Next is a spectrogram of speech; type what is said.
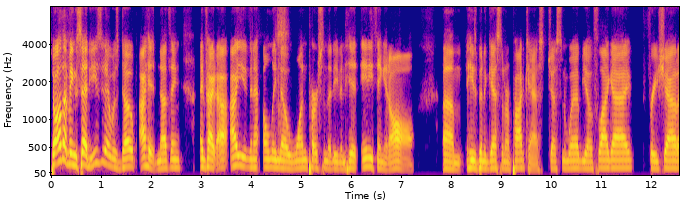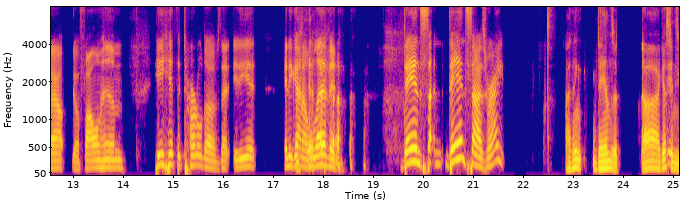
So all that being said, Yeezy Day was dope. I hit nothing. In fact, I, I even only know one person that even hit anything at all. Um, he's been a guest on our podcast, Justin Webb, Yo Fly Guy. Free shout out. Go follow him. He hit the turtle doves, that idiot, and he got an eleven. Dan's Dan size, right? I think Dan's a. Uh, I guess in 10?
